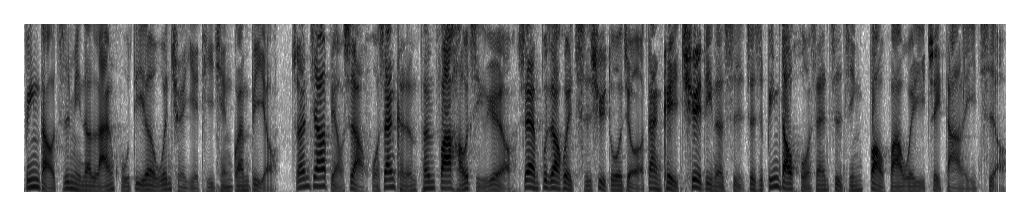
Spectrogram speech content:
冰岛知名的蓝湖地热温泉也提前关闭哦。专家表示啊，火山可能喷发好几个月哦，虽然不知道会持续多久，但可以确定的是，这是冰岛火山至今爆发威力最大的一次哦。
